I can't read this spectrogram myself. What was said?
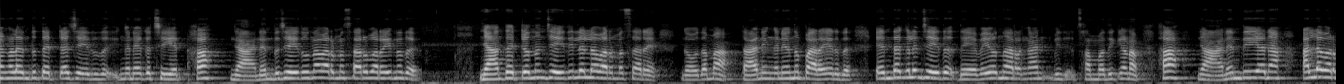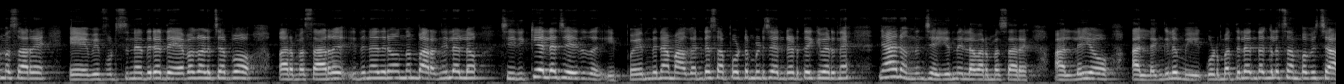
ഞങ്ങൾ എന്ത് തെറ്റാ ചെയ്തത്? ഇങ്ങനെയൊക്കെ ചെയ്യാൻ. ഹാ ഞാൻ എന്ത് ചെയ്തു എന്നാ വർമ്മ സാർ പറയുന്നത്? ഞാൻ തെറ്റൊന്നും ചെയ്തില്ലല്ലോ വർമ്മ സാറേ. ഗൗതമ താൻ ഇങ്ങനെയൊന്നും പറയരുത്. എന്തെങ്കിലും ചെയ്ത് ദേവയെ ഒന്ന് ഇറങ്ങാൻ സമ്മതിക്കണം. ഹാ ഞാൻ എന്ത് ചെയ്യാനാ? അല്ല വർമ്മ സാറേ എ വി ഫുഡ്സിനെതിരെ ദേവ കളിച്ചപ്പോ വർമ്മ സാറ് ഇതിനെതിരെ ഒന്നും പറഞ്ഞില്ലല്ലോ. ചിരിക്കുകയല്ലേ ചെയ്തത്. ഇപ്പൊ എന്തിനാ മകന്റെ സപ്പോർട്ടും പിടിച്ച് എന്റെ അടുത്തേക്ക് വരുന്നേ? ഞാനൊന്നും ചെയ്യുന്നില്ല വർമ്മ സാറേ. അല്ലയോ? അല്ലെങ്കിലും ഈ കുടുംബത്തിൽ എന്തെങ്കിലും സംഭവിച്ചാ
